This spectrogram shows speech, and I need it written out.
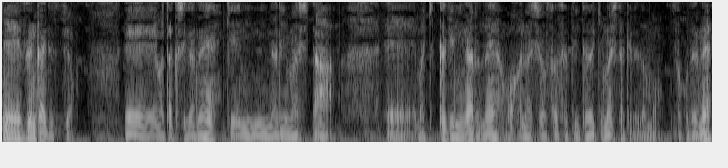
え前回ですよ。え私がね、芸人になりました。えまあ、きっかけになるね、お話をさせていただきましたけれども、そこでね、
